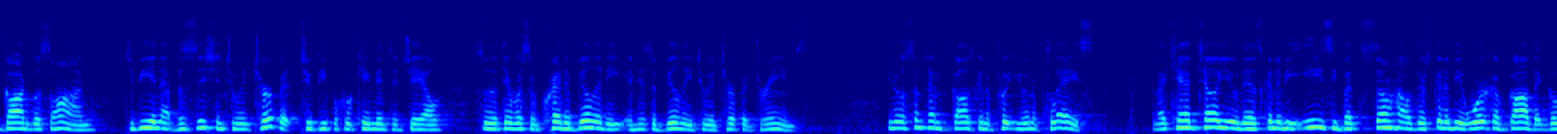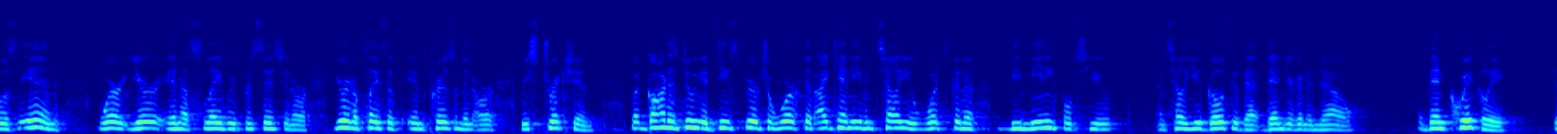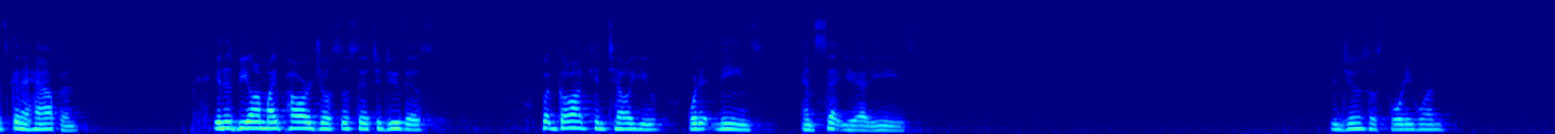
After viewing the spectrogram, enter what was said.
God was on to be in that position to interpret to people who came into jail so that there was some credibility in his ability to interpret dreams. You know, sometimes God's going to put you in a place. And I can't tell you that it's going to be easy, but somehow there's going to be a work of God that goes in where you're in a slavery position or you're in a place of imprisonment or restriction. But God is doing a deep spiritual work that I can't even tell you what's going to be meaningful to you until you go through that, then you're going to know. And then quickly, it's going to happen. It is beyond my power, Joseph said, to do this. But God can tell you what it means and set you at ease. In Genesis 41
